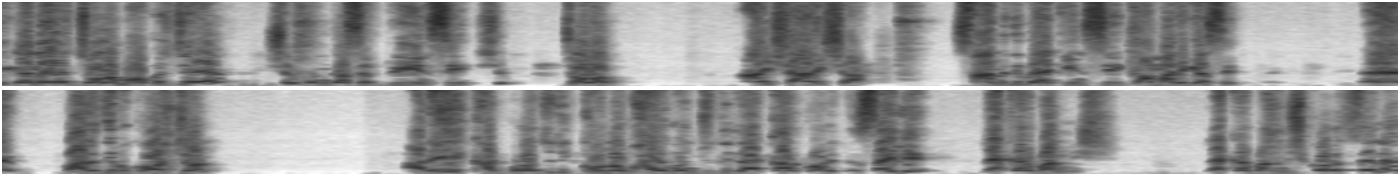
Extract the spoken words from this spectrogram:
এখানে জলম হবে যে সেগুন গাছের দুই ইঞ্চি জলম। আইসা আইসা সানি দিব এক ইঞ্চি, গামারি গাছের। হ্যাঁ বাড়ি দিব গর্জন। আর এই খাটগুলো যদি কোনো ভাই বোন যদি লেখার করতে চাইলে লেখার বার্নিশ। লেখার বার্নিশ করে চাইলে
